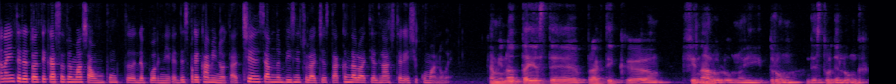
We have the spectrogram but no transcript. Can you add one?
înainte de toate ca să avem așa un punct de pornire despre Caminota. Ce înseamnă businessul acesta, când a luat el naștere și cum anume? Caminota este practic uh, finalul unui drum destul de lung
